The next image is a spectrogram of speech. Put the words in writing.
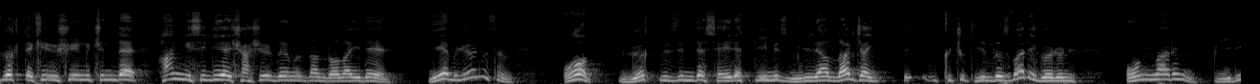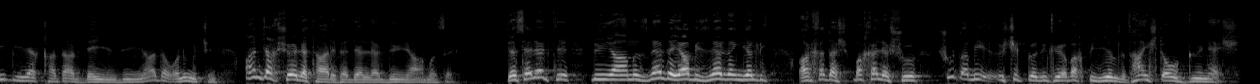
gökteki ışığın içinde hangisi diye şaşırdığımızdan dolayı değil. Niye biliyor musunuz? O gökyüzünde seyrettiğimiz milyarlarca küçük yıldız var ya görünüş. Onların biri bile kadar değil dünyada onun için. Ancak şöyle tarif ederler dünyamızı. Deseler ki dünyamız nerede ya biz nereden geldik? Arkadaş bak hele şu şurada bir ışık gözüküyor bak bir yıldız. Ha işte o güneş.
